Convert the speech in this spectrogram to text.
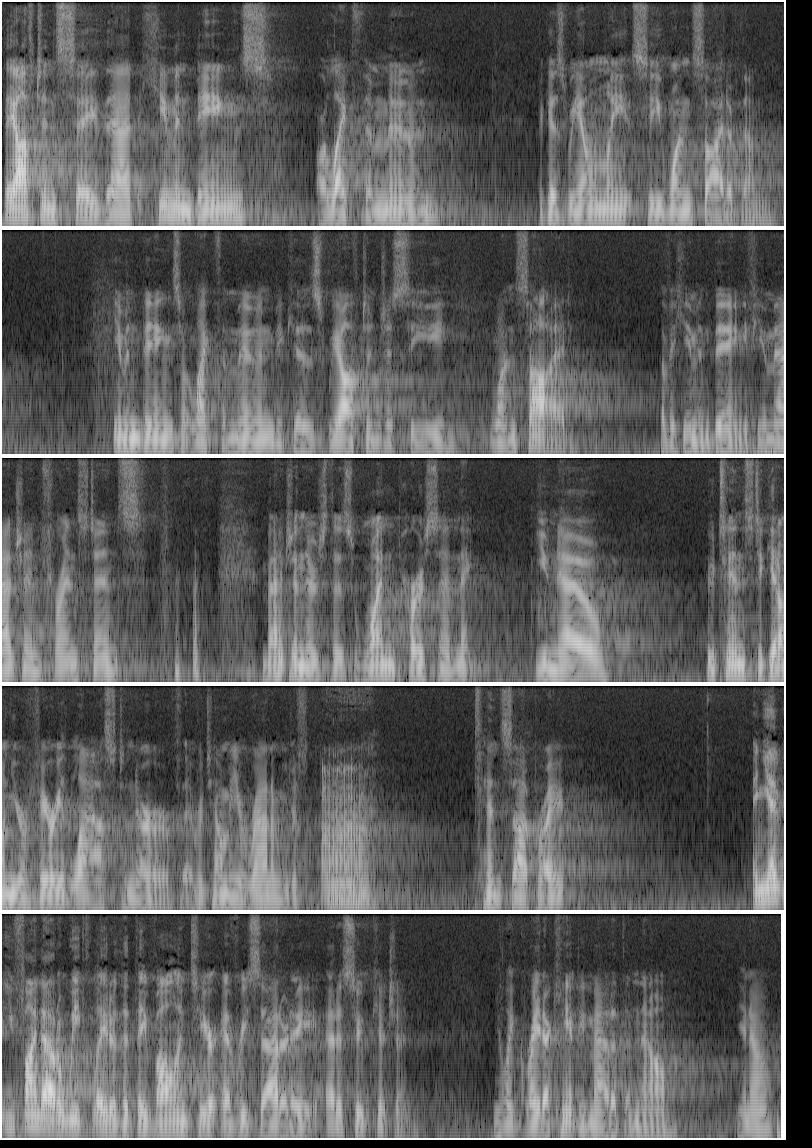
They often say that human beings are like the moon because we only see one side of them. Human beings are like the moon because we often just see one side of a human being. If you imagine, for instance, imagine there's this one person that you know who tends to get on your very last nerve. Every time you're around him, you just uh, tense up, right? And yet you find out a week later that they volunteer every Saturday at a soup kitchen. You're like, great, I can't be mad at them now, you know?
